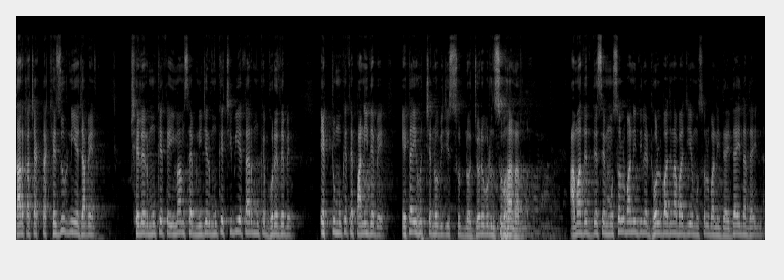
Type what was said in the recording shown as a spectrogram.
তার কাছে একটা খেজুর নিয়ে যাবেন। ছেলের মুখেতে, ইমাম সাহেব নিজের মুখে চিবিয়ে তার মুখে ভরে দেবে, একটু মুখেতে পানি দেবে, এটাই হচ্ছে নবীজির শূন্য জোরে বলুন সুবহান আল্লাহ আমাদের দেশে মুসলমানি দিলে ঢোল বাজনা বাজিয়ে মুসলমানি দেয় দেয় না দেয় না।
